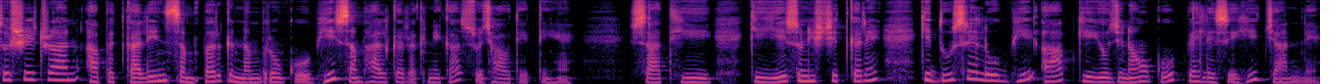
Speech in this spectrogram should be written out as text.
सुश्री ट्रान आपातकालीन संपर्क नंबरों को भी संभाल कर रखने का सुझाव देती हैं। साथ ही कि ये सुनिश्चित करें कि दूसरे लोग भी आपकी योजनाओं को पहले से ही जान लें।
